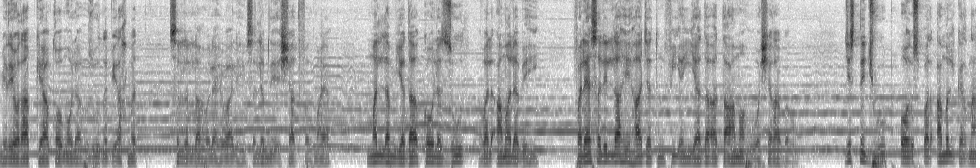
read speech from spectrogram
मेरे और आपके आका मौला हुजूर नबी रहमत सल्लल्लाहु अलैहि वसल्लम ने इरशाद फरमाया मल्लम यदा कौल ज़ूर वल अमल बही फ़लैसल्ला हाजत फ़ी अन यदा तामा व शराबा जिसने झूठ और उस पर अमल करना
